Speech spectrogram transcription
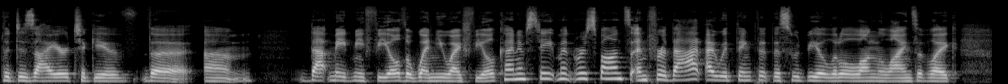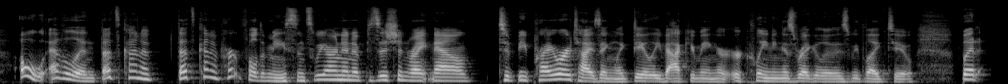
the desire to give the um that made me feel the when you I feel kind of statement response. And for that, I would think that this would be a little along the lines of like, oh, Evelyn, that's kind of that's kind of hurtful to me since we aren't in a position right now to be prioritizing like daily vacuuming or, or cleaning as regularly as we'd like to. But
